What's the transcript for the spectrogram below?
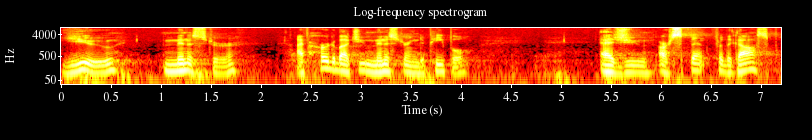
you minister, I've heard about you ministering to people as you are spent for the gospel.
